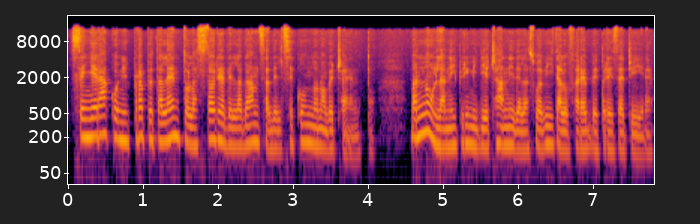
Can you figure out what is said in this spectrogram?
Segnerà con il proprio talento la storia della danza del secondo Novecento, ma nulla nei primi dieci anni della sua vita lo farebbe presagire.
